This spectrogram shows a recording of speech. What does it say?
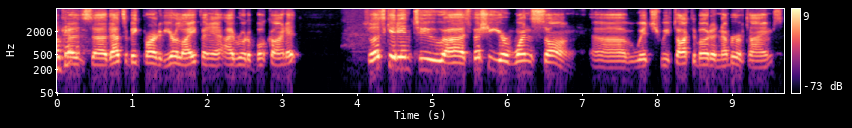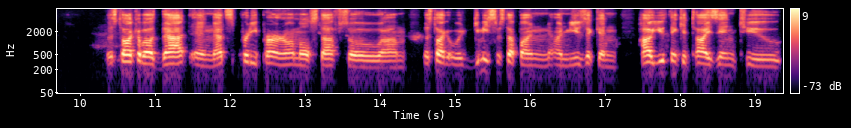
Okay. because uh, that's a big part of your life, and I wrote a book on it. So let's get into uh, especially your one song, uh, which we've talked about a number of times. Let's talk about that, and that's pretty paranormal stuff. So um, let's talk. Give me some stuff on on music and how you think it ties into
